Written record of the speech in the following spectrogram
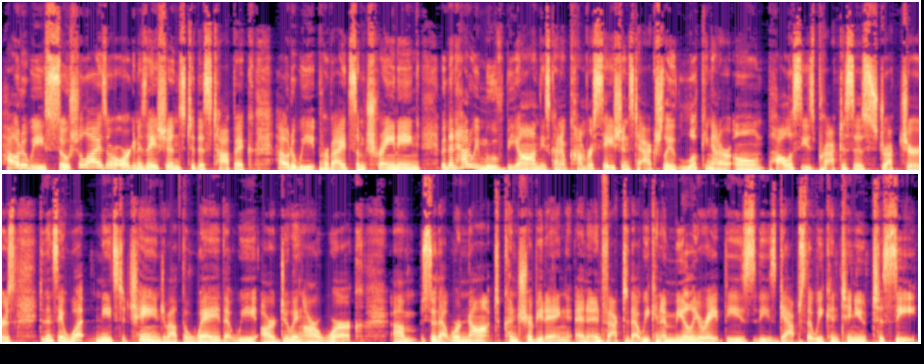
how do we socialize our organizations to this topic? How do we provide some training? And then how do we move beyond these kind of conversations to actually looking at our own policies, practices, structures to then say what needs to change about the way that we are doing our work um, so that we're not contributing and in fact that we can ameliorate these these gaps that we continue to see.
